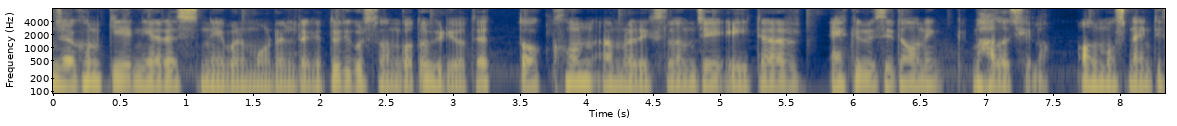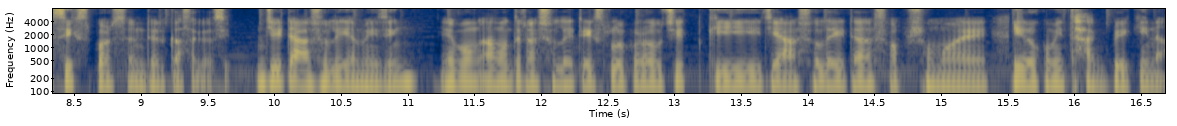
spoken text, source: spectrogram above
যখন কে নিয়ারেস্ট নেবার মডেলটাকে তৈরি করছিলাম গত ভিডিওতে তখন আমরা দেখছিলাম যে এইটার অ্যাকুরেসিটা অনেক ভালো ছিল। অলমোস্ট নাইনটি সিক্স পার্সেন্টের কাছাকাছি, যেটা আসলেই অ্যামেজিং এবং আমাদের আসলে এটা এক্সপ্লোর করা উচিত কি যে আসলে এটা সব সময় এরকমই থাকবে কি না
